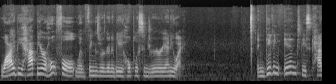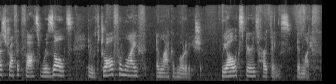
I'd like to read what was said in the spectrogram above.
Why be happy or hopeful when things are going to be hopeless and dreary anyway? And giving in to these catastrophic thoughts results in withdrawal from life and lack of motivation. We all experience hard things in life.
